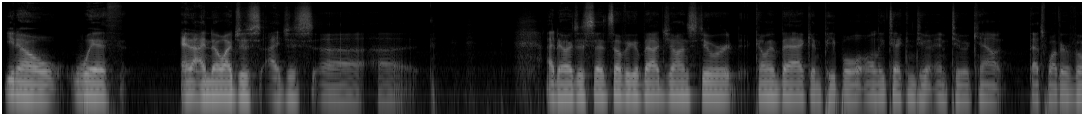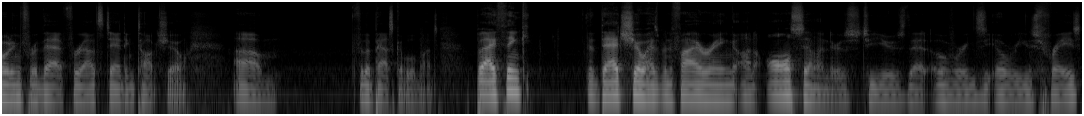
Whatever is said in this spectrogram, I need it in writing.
you know, with, and I know I just I just uh, uh, I know I just said something about Jon Stewart coming back, and people only taking into, into account that's why they're voting for that for outstanding talk show, um, for the past couple of months. But I think that that show has been firing on all cylinders, to use that over overused phrase,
